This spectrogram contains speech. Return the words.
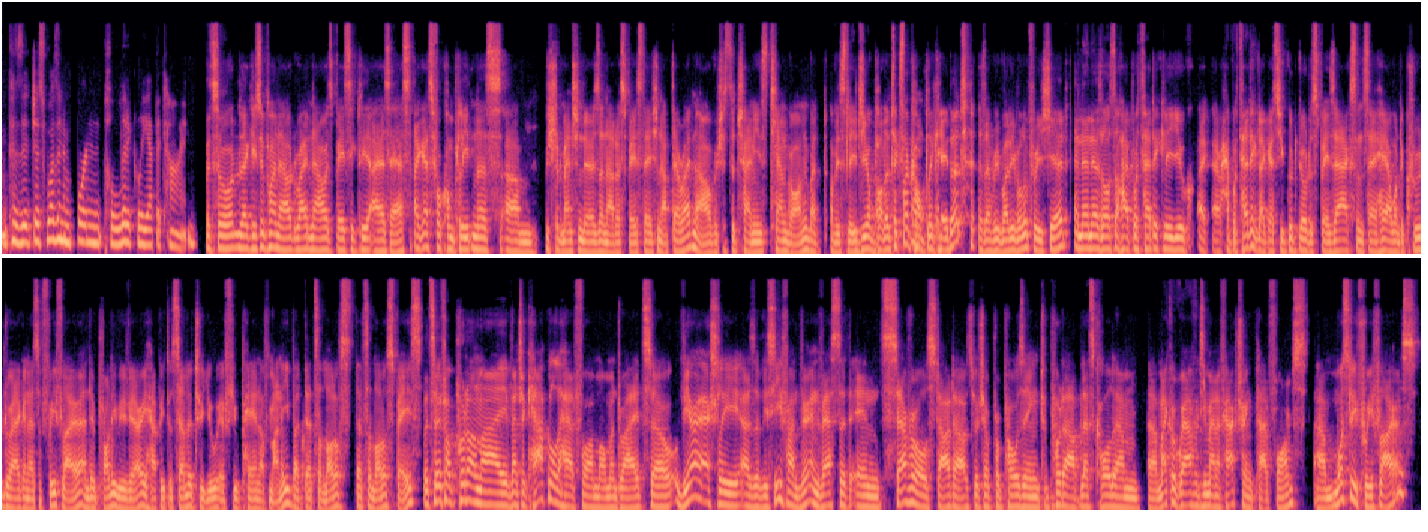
because um, it just wasn't important politically at the time. But so, like you should point out, right now it's basically ISS. I guess for completeness, um, we should mention there's another space station up there right now, which is the Chinese Tiangong. But obviously, geopolitics are complicated, right. as everybody will appreciate. And then there's also hypothetically, you uh, hypothetically, I guess you could go to SpaceX and say, "Hey, I want a Crew Dragon as a free flyer," and they'd probably be very happy to sell it to you if you pay enough money money, but that's a lot of that's a lot of space. But so if I put on my venture capital hat for a moment, right? So we are actually as a VC fund, we're invested in several startups which are proposing to put up, let's call them uh, microgravity manufacturing platforms, um, mostly free flyers.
